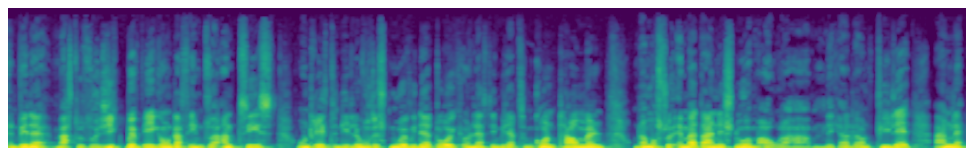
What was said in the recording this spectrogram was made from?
entweder machst du so Jig-Bewegung, dass du ihn so anziehst und drehst dann die lose Schnur wieder durch und lässt ihn wieder zum Grund taumeln. Und dann musst du immer deine Schnur im Auge haben. Nicht? Also, und viele Angler,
